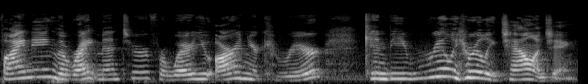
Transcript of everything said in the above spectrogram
Finding the right mentor for where you are in your career can be really, really challenging.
